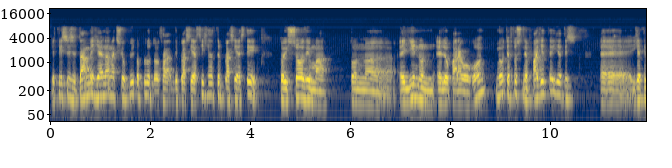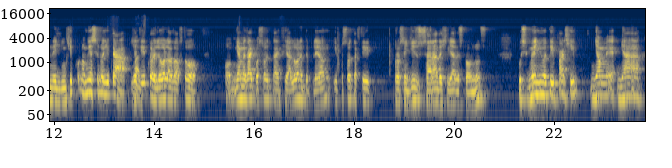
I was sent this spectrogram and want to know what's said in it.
Γιατί συζητάμε για ένα αναξιοποιητό πλούτο. Θα διπλασιαστεί και θα τριπλασιαστεί το εισόδημα των ε, Ελλήνων ελαιοπαραγωγών με ό,τι αυτό συνεπάγεται για, τις, ε, για την ελληνική οικονομία συνολικά. Γιατί το ελαιόλαδο αυτό, ο- μια μεγάλη ποσότητα εμφιαλώνεται πλέον, η ποσότητα αυτή προσεγγίζει στους 40.000 τόνους, που σημαίνει ότι υπάρχει μια, με- μια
